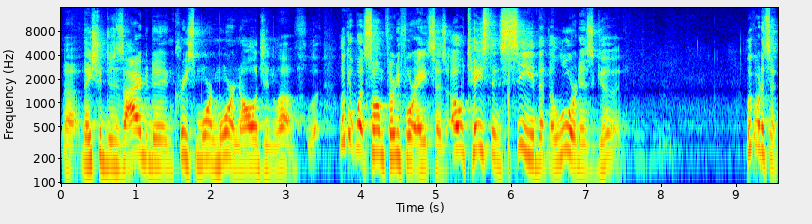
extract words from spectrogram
Uh, they should desire to increase more and more knowledge and love. Look at what Psalm 34 8 says Oh, taste and see that the Lord is good. Look what it says.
